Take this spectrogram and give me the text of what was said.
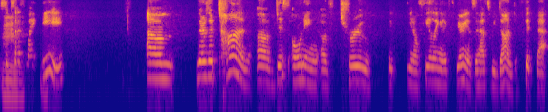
success mm. might be. Um, there's a ton of disowning of true, you know, feeling and experience that has to be done to fit that.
